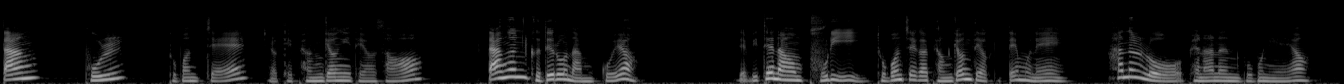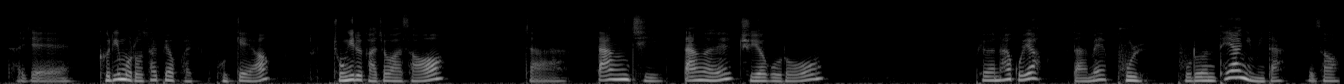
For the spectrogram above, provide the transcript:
땅, 불, 두 번째 이렇게 변경이 되어서 땅은 그대로 남고요. 이제 밑에 나온 불이 두 번째가 변경되었기 때문에 하늘로 변하는 부분이에요. 자 이제 그림으로 살펴볼게요. 종이를 가져와서 자 땅지, 땅을 주역으로 표현하고요. 그 다음에 불, 불은 태양입니다. 그래서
